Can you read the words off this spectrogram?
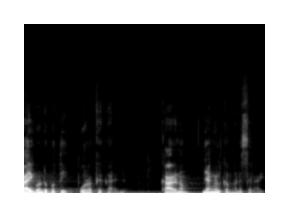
കൈകൊണ്ട് പൊത്തി ഉറക്കെ കരഞ്ഞു. കാരണം ഞങ്ങൾക്ക് മനസ്സിലായി.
